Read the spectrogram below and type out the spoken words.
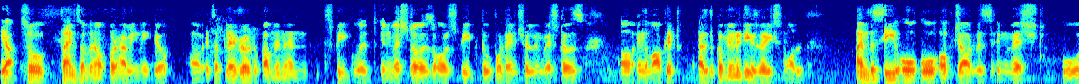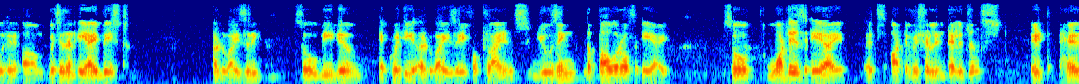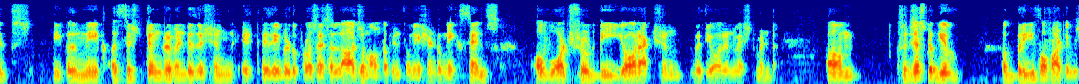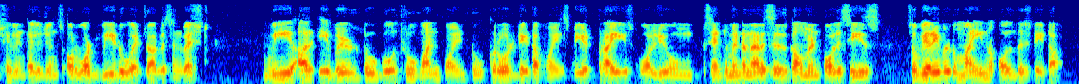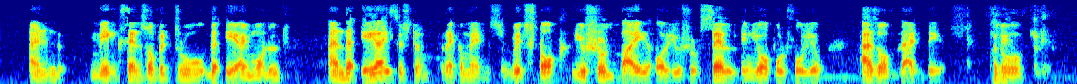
Yeah. So thanks, Abhinav, for having me here. Uh, it's a pleasure to come in and speak with investors or speak to potential investors uh, in the market as the community is very small. I'm the COO of Jarvis Invest, who, um, which is an AI-based advisory. So we give equity advisory for clients using the power of AI. So what is AI? It's artificial intelligence it helps people make a system driven decision. It is able to process a large amount of information to make sense of what should be your action with your investment. Um, so just to give a brief of artificial intelligence or what we do at Jarvis Invest, we are able to go through 1.2 crore data points, be it price, volume, sentiment analysis, government policies. So we are able to mine all this data and make sense of it through the AI model. And the AI system recommends which stock you should buy or you should sell in your portfolio as of that day. Okay. So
